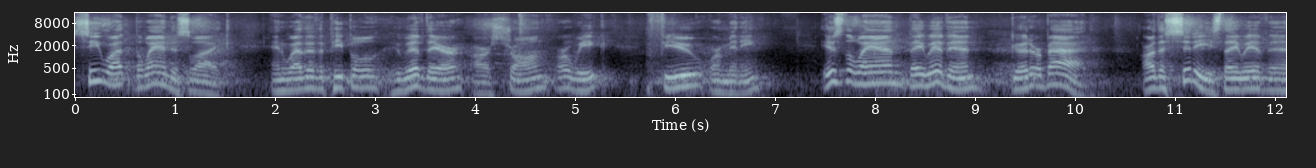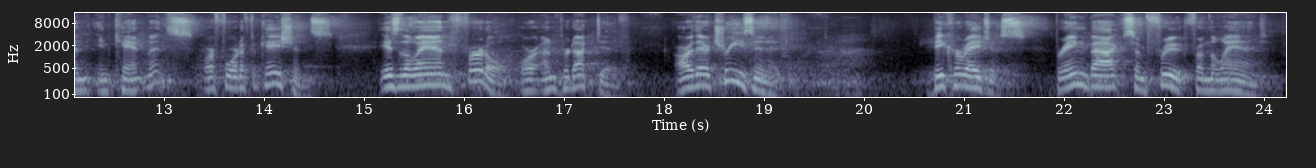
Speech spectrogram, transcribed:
See what the land is like, and whether the people who live there are strong or weak, few or many. Is the land they live in good or bad? Are the cities they live in encampments or fortifications? Is the land fertile or unproductive? Are there trees in it? Be courageous. Bring back some fruit from the land.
